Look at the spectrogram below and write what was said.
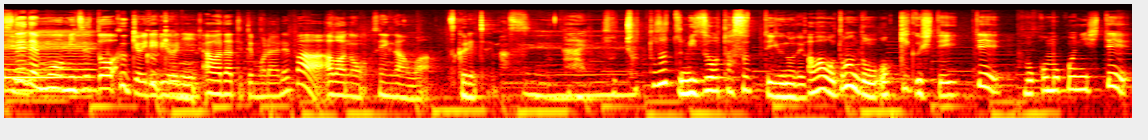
素手でも水と空気を入れるように泡立ててもらえれば泡の洗顔は作れちゃいます、はい、ちょっとずつ水を足すっていうので泡をどんどん大きくしていってモコモコにして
